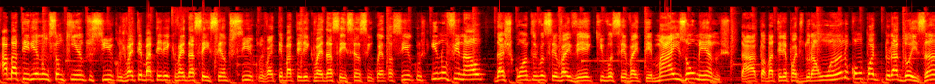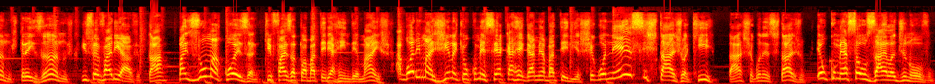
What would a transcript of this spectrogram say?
a bateria não são 500 ciclos, vai ter bateria que vai dar 600 ciclos, vai ter bateria que vai dar 650 ciclos, e no final das contas você vai ver que você vai ter mais ou menos, tá? A tua bateria pode durar um ano, como pode durar dois anos, três anos, isso é variável, tá? Mas uma coisa que faz a tua bateria render mais, agora imagina que eu comecei a carregar minha bateria, chegou nesse estágio aqui, tá? Chegou nesse estágio, eu começo a usar ela de novo.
